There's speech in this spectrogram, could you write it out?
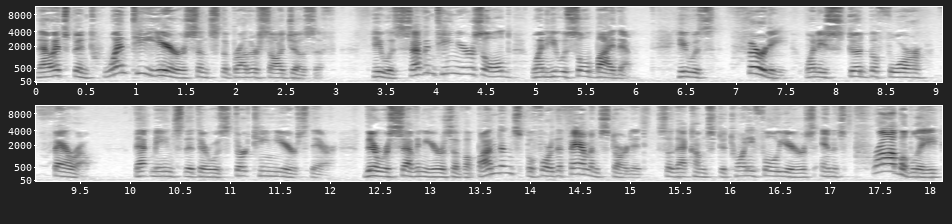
Now it's been 20 years since the brother saw Joseph. He was 17 years old when he was sold by them. He was 30 when he stood before Pharaoh. That means that there was 13 years there. There were seven years of abundance before the famine started, so that comes to 20 full years, and it's probably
